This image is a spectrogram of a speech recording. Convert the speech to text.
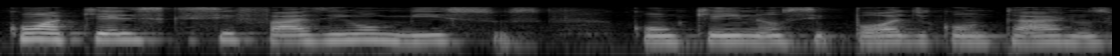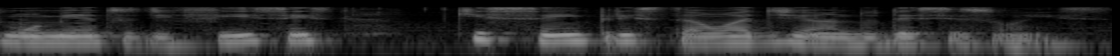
com aqueles que se fazem omissos, com quem não se pode contar nos momentos difíceis que sempre estão adiando decisões.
